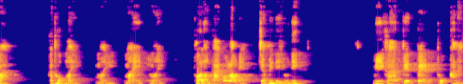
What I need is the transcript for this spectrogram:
ว่ากระทบใหม่ใหม่ใหม่ใหม่ เพราะร่างกายของเราเนี่ยจะไม่ได้อยู่นิ่ง มีการเปลี่ยนแปลงทุกขณะ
